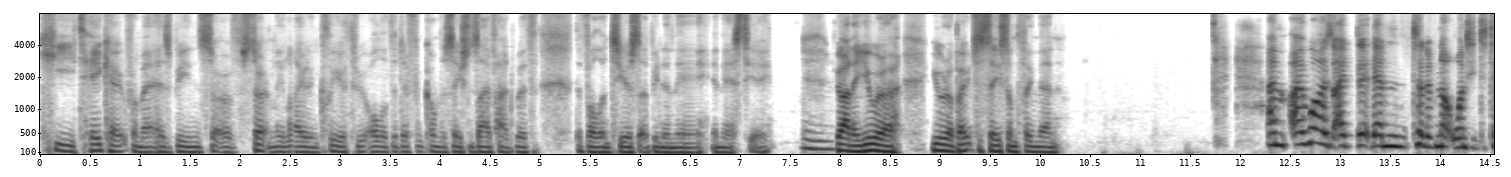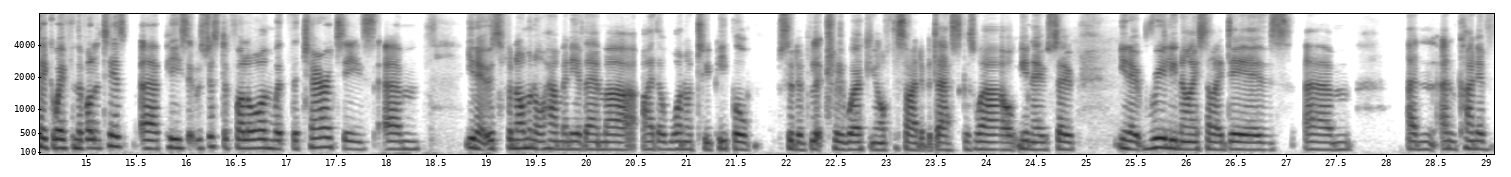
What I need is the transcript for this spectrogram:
key takeout from it has been sort of certainly loud and clear through all of the different conversations I've had with the volunteers that have been in the in the STA. Mm. Joanna, you were you were about to say something then. Um, I was. I then sort of not wanting to take away from the volunteers uh, piece. It was just to follow on with the charities. Um, you know, it's phenomenal how many of them are either one or two people, sort of literally working off the side of a desk as well. You know, so you know, really nice ideas, um, and and kind of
